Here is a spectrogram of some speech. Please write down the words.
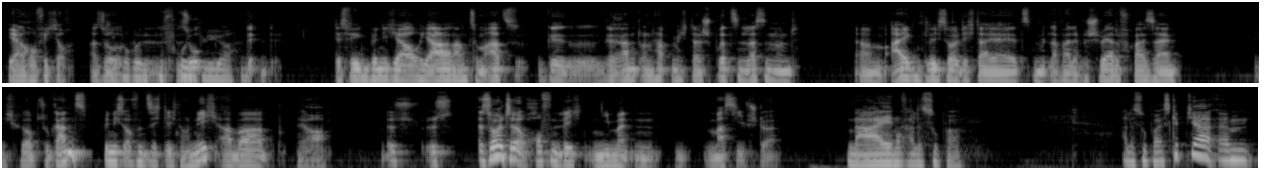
Ja, hoffe ich doch. Also die berühmten so, deswegen bin ich ja auch jahrelang zum Arzt ge gerannt und habe mich da spritzen lassen und ähm, eigentlich sollte ich da ja jetzt mittlerweile beschwerdefrei sein. Ich glaube, so ganz bin ich es offensichtlich noch nicht, aber ja, es ist es sollte hoffentlich niemanden massiv stören. Nein, alles super. Alles super. Es gibt ja, ähm,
